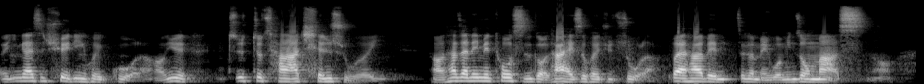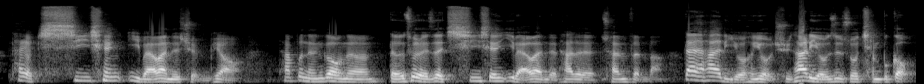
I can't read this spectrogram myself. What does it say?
呃，应该是确定会过了哈，因为就就差他签署而已啊，他在那边拖死狗，他还是会去做了，不然他被这个美国民众骂死啊，他有七千一百万的选票。他不能够呢得罪了这七千一百万的他的川粉吧？但是他的理由很有趣，他的理由是说钱不够，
